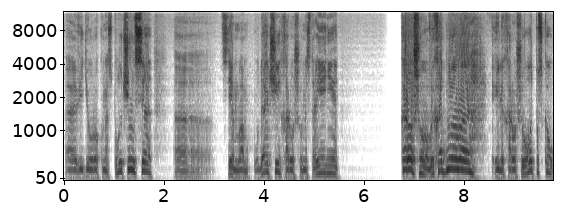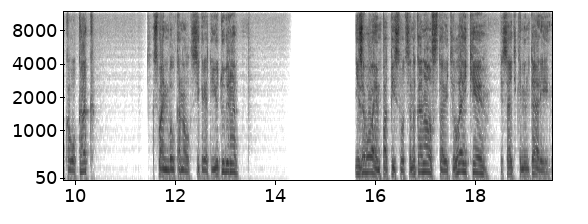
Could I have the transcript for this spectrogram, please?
э, видеоурок у нас получился. Э, всем вам удачи, хорошего настроения, хорошего выходного или хорошего отпуска, у кого как. С вами был канал Секреты Ютубера. Не забываем подписываться на канал, ставить лайки, писать комментарии.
